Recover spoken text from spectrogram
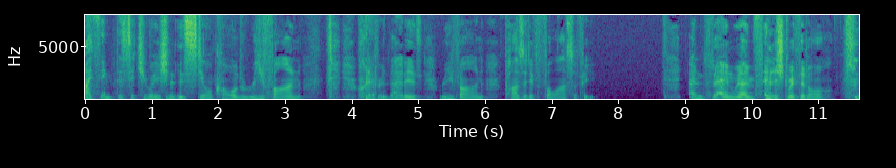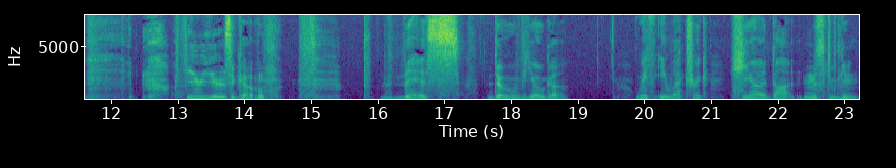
I think the situation is still called refon, whatever that is, refon positive philosophy. And then, when I'm finished with it all, a few years ago, this Dove Yoga with electric Hia.Mistvgin.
